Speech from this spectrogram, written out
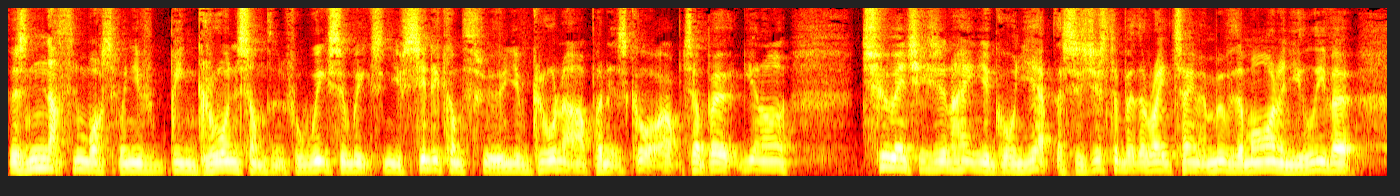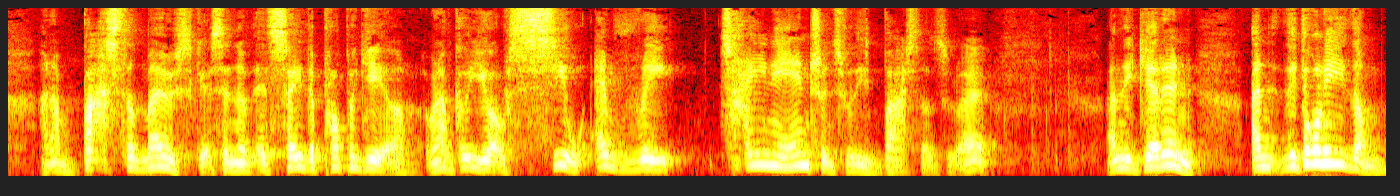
there's nothing worse when you've been growing something for weeks and weeks, and you've seen it come through, and you've grown it up, and it's got up to about you know two inches in height, and you're going, yep, this is just about the right time to move them on, and you leave it, and a bastard mouse gets in the, inside the propagator. I mean, I've got you got to seal every tiny entrance for these bastards, right? And they get in, and they don't eat them.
